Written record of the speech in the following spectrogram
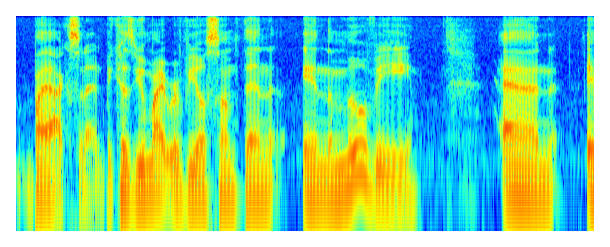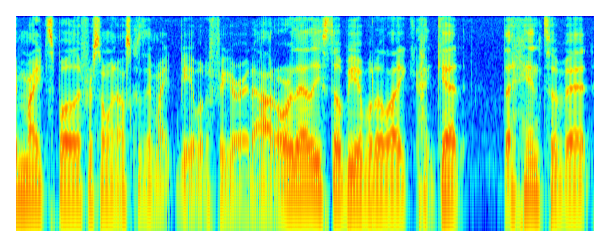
by accident because you might reveal something in the movie and it might spoil it for someone else because they might be able to figure it out or at least they'll be able to like get the hint of it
